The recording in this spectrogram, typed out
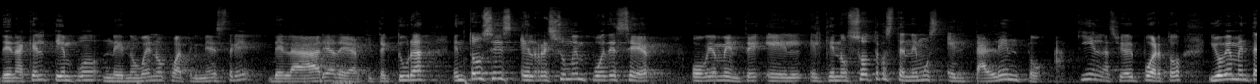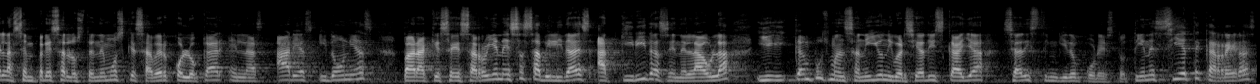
de en aquel tiempo de noveno cuatrimestre de la área de arquitectura. Entonces el resumen puede ser, obviamente, el, el que nosotros tenemos el talento en la ciudad de Puerto y obviamente las empresas los tenemos que saber colocar en las áreas idóneas para que se desarrollen esas habilidades adquiridas en el aula y Campus Manzanillo Universidad de Vizcaya se ha distinguido por esto. Tiene siete carreras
